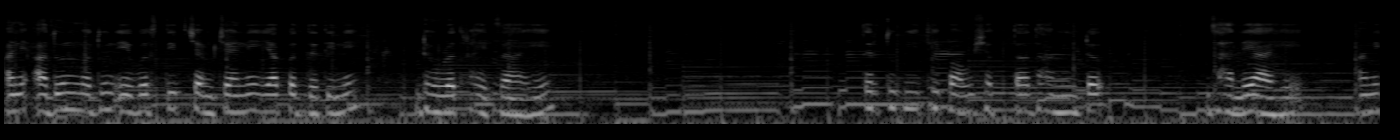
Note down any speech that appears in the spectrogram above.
आणि अधूनमधून व्यवस्थित चमच्याने या पद्धतीने ढवळत राहायचं आहे. तर तुम्ही इथे पाहू शकता दहा मिनटं झाले आहे. आणि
